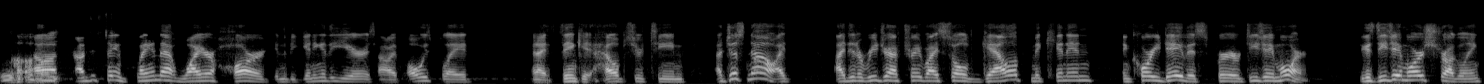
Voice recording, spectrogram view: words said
Love Uh. I'm just saying, playing that wire hard in the beginning of the year is how I've always played, and I think it helps your team. Uh, just now, I I did a redraft trade where I sold Gallup, McKinnon, and Corey Davis for DJ Moore because DJ Moore is struggling.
